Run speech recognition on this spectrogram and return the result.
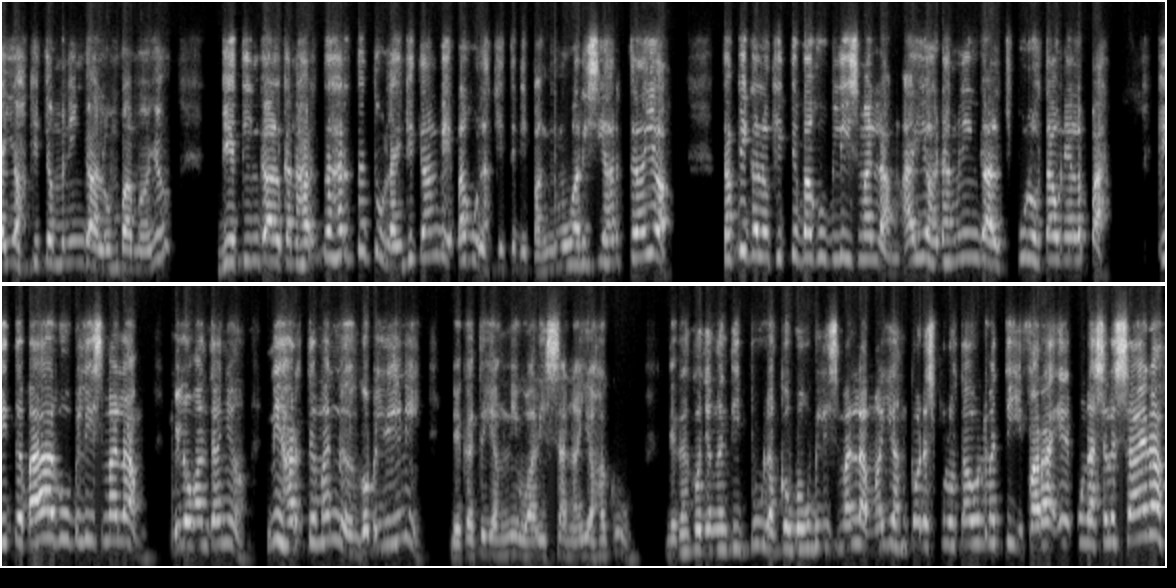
ayah kita meninggal umpamanya, dia tinggalkan harta-harta tu yang kita ambil, barulah kita dipanggil mewarisi harta ayah. Tapi kalau kita baru beli semalam, ayah dah meninggal 10 tahun yang lepas, Kita baru beli semalam. Bila orang tanya, ni harta mana kau beli ni? Dia kata, yang ni warisan ayah aku. Dia kata, kau jangan tipu lah. Kau baru beli semalam. Ayah kau dah 10 tahun mati. Faraid pun dah selesai dah.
